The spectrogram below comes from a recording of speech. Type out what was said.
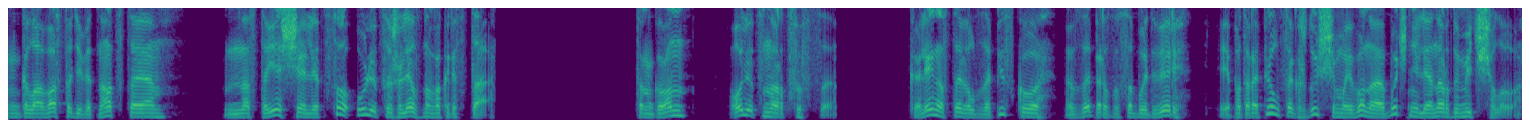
Глава 119. Настоящее лицо улицы Железного Креста. Тангон. Улица Нарцисса. Колейн оставил записку, запер за собой дверь и поторопился к ждущему его на обочине Леонарду Митчеллу.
